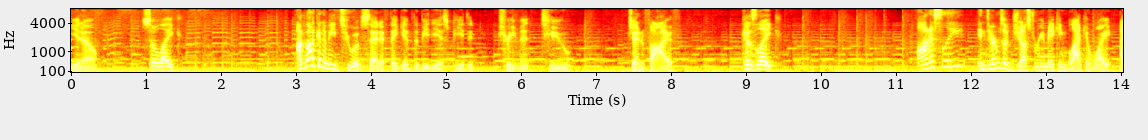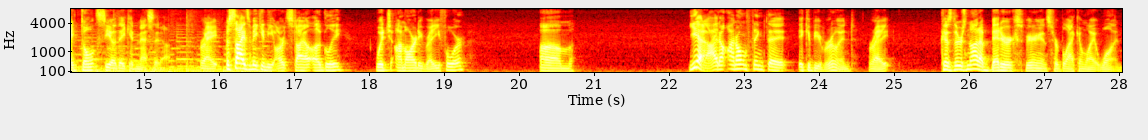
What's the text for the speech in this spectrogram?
you know? So, like... I'm not going to be too upset if they give the BDSP treatment to Gen 5. Because, like... Honestly, in terms of just remaking Black and White, I don't see how they could mess it up right? Besides making the art style ugly, which I'm already ready for. Um Yeah, I don't I don't think that it could be ruined, right? Cuz there's not a better experience for Black and White 1.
